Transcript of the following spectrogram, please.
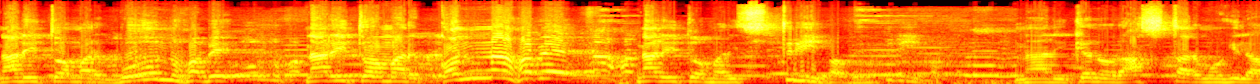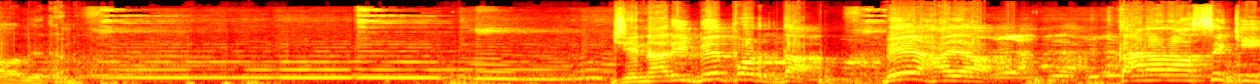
নারী তো আমার বোন হবে, নারী তো আমার কন্যা হবে, নারী তো আমার স্ত্রী হবে। নারী কেন রাস্তার মহিলা হবে কেন? যে নারী বেপর্দা, বেহায়া, তার আর আছে কি?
